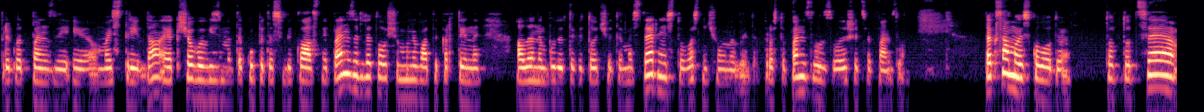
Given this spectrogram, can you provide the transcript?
приклад пензлі і майстрів. Да? Якщо ви візьмете, купите собі класний пензель для того, щоб малювати картини, але не будете відточувати майстерність, то у вас нічого не вийде. Просто пензлик залишиться пензлем. Так само і з колодою. Тобто, це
